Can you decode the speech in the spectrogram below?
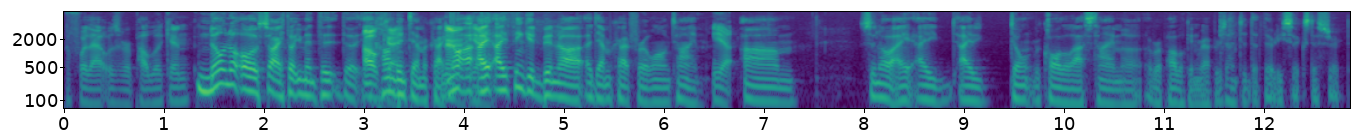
before that was a Republican. No, no. Oh, sorry. I thought you meant the, the incumbent Democrat. No, No, yeah. I, I think it'd been a, a Democrat for a long time. Yeah. Um, so no, I, I, I don't recall the last time a, a Republican represented the 36th district.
